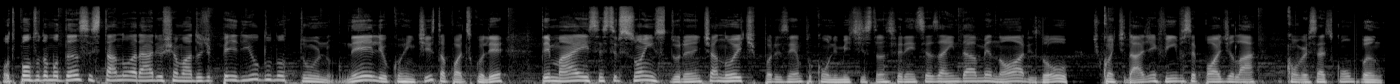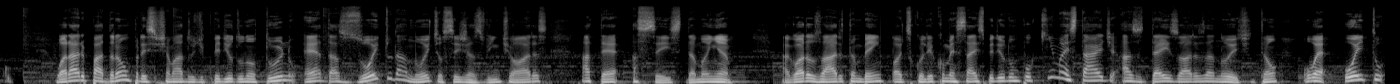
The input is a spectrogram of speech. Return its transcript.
Outro ponto da mudança está no horário chamado de período noturno. Nele, o correntista pode escolher ter mais restrições durante a noite, por exemplo, com limites de transferências ainda menores ou de quantidade, enfim, você pode ir lá conversar com o banco. O horário padrão para esse chamado de período noturno é das 8 da noite, ou seja, às 20 horas, até às 6 da manhã. Agora o usuário também pode escolher começar esse período um pouquinho mais tarde, às 10 horas da noite. Então, ou é 8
